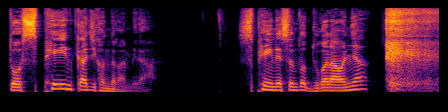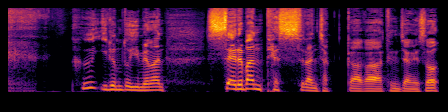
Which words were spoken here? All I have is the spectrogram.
또 스페인까지 건너갑니다. 스페인에서는 또 누가 나왔냐? 그 이름도 유명한 세르반테스란 작가가 등장해서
